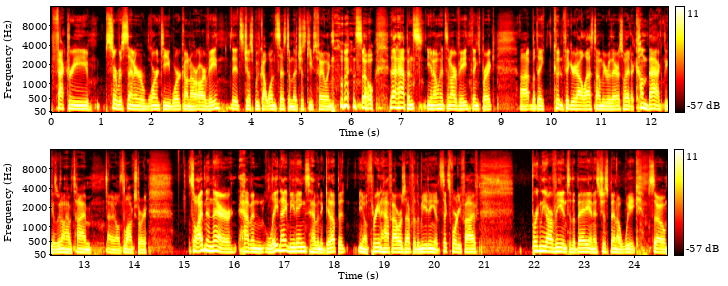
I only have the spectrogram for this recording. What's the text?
factory service center warranty work on our RV. It's just we've got one system that just keeps failing. so that happens. You know, it's an RV, things break. Uh, but they couldn't figure it out last time we were there. So I had to come back because we don't have time. I don't know, it's a long story. So I've been there having late night meetings, having to get up at, you know, three and a half hours after the meeting at 645 bring the RV into the bay, and it's just been a week. So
